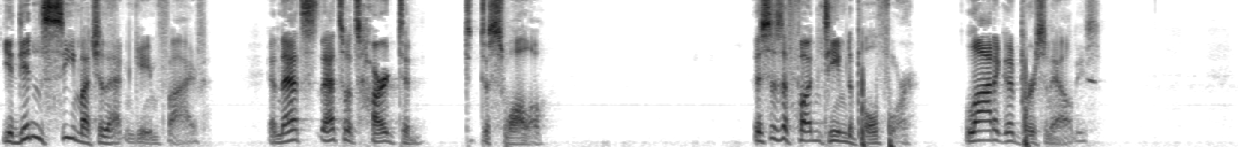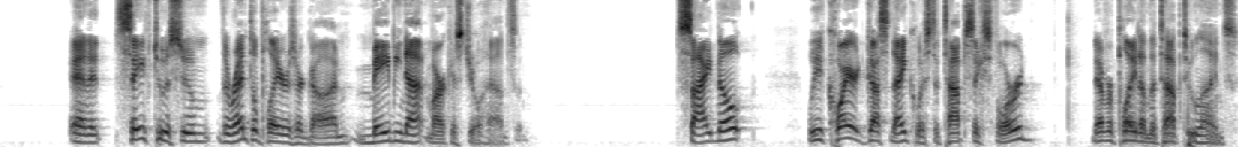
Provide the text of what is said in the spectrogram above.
You didn't see much of that in game five. And that's that's what's hard to, to, to swallow. This is a fun team to pull for. A lot of good personalities. And it's safe to assume the rental players are gone, maybe not Marcus Johansson. Side note, we acquired Gus Nyquist, a top six forward, never played on the top two lines.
